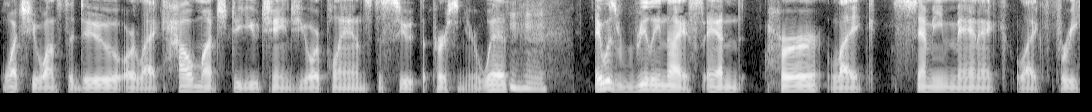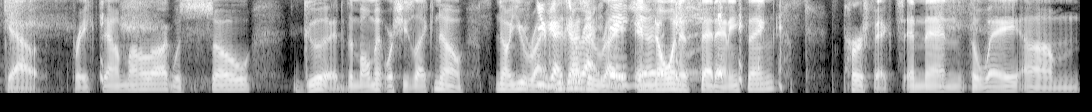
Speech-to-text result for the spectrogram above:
what she wants to do or like how much do you change your plans to suit the person you're with. It was really nice, and her like semi manic like freak out breakdown monologue was so good. The moment where she's like, "No, no, you're right. You guys, guys are are right. right," and no one has said anything. Perfect. And then the way um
